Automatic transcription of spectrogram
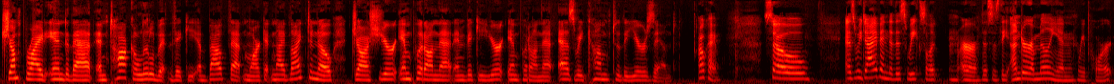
jump right into that and talk a little bit, Vicki, about that market. And I'd like to know, Josh, your input on that, and Vicki, your input on that as we come to the year's end. Okay. So, as we dive into this week's, or er, this is the Under a Million report,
